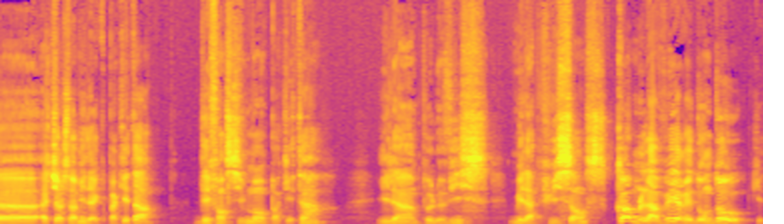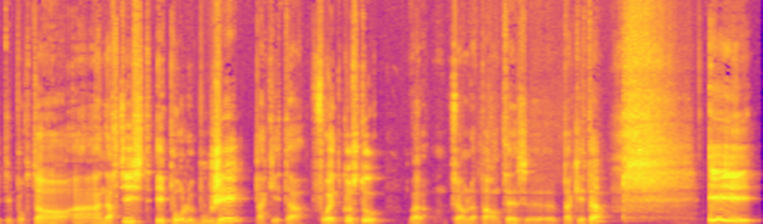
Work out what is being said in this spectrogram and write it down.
euh, je termine avec Paqueta. Défensivement, Paqueta, il a un peu le vice, mais la puissance, comme l'avait Redondo, qui était pourtant un, artiste, et pour le bouger, Paqueta. Faut être costaud. Voilà, on ferme la parenthèse Paqueta. Et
